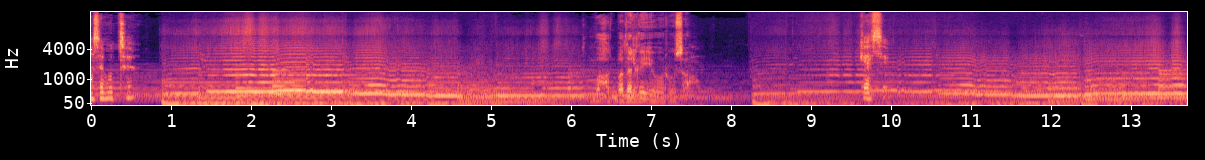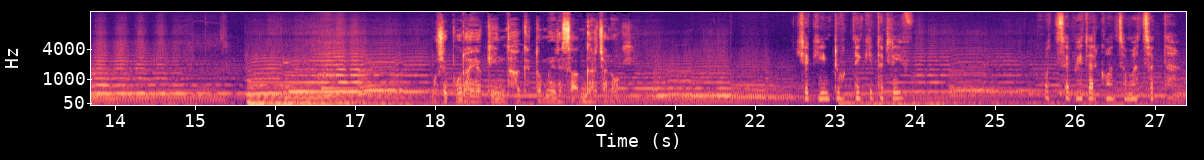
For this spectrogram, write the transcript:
नाराज़ है मुझसे बहुत बदल गई हो रूसा कैसे? मुझे पूरा यकीन था कि तुम मेरे साथ घर चलोगी। यकीन टूटने की तकलीफ़ मुझसे बेहतर कौन समझ सकता है?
